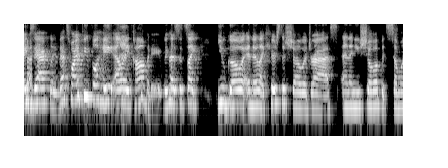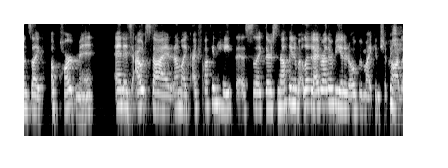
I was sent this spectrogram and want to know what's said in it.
exactly. That's why people hate LA comedy because it's like you go and they're like, here's the show address, and then you show up at someone's like apartment and it's outside, and I'm like, I fucking hate this. Like, there's nothing about like I'd rather be at an open mic in Chicago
